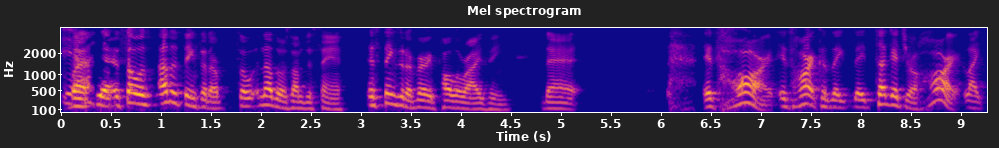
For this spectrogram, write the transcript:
Yeah. But yeah, so it's other things that are. So in other words, I'm just saying it's things that are very polarizing. That it's hard. It's hard because they they tug at your heart. Like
